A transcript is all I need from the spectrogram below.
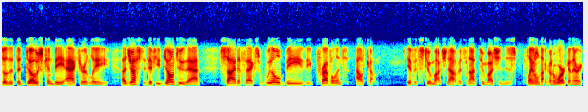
so that the dose can be accurately adjusted. If you don't do that, side effects will be the prevalent outcome if it's too much. Now, if it's not too much, and it's plain old not going to work, and they're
